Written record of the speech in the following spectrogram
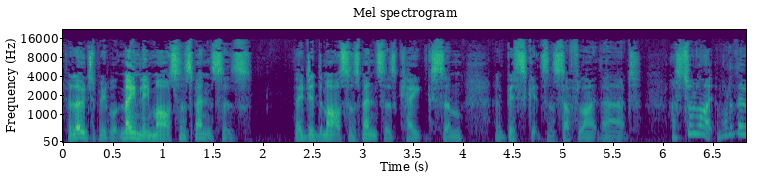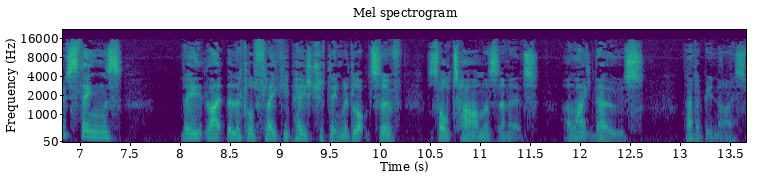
for loads of people, mainly Marks and Spencers. They did the Marks and Spencers cakes and, and biscuits and stuff like that. I still like, what are those things, the, like the little flaky pastry thing with lots of sultanas in it? I like those. That'd be nice.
